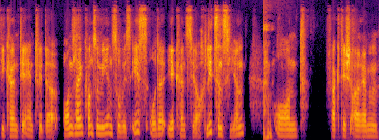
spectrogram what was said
die könnt ihr entweder online konsumieren, so wie es ist, oder ihr könnt sie auch lizenzieren und faktisch eurem,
